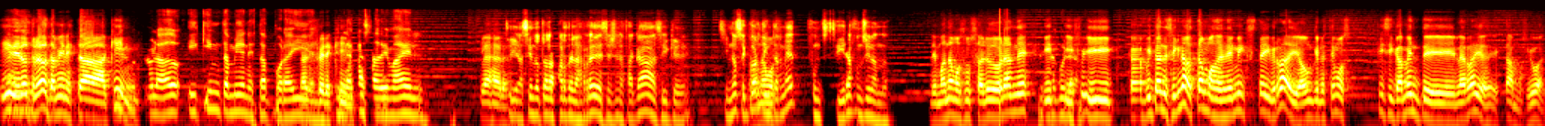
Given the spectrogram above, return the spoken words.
Y del otro lado también está del Kim. otro lado. Y Kim también está por ahí en, la casa de Mael. Claro. Sí, haciendo todas las partes de las redes, ella está acá, así que si no se corta Mandamos- internet, fun- seguirá funcionando. Le mandamos un saludo grande. Y, Espectacular. y- y, capitán designado, estamos desde Mixtape Radio, aunque no estemos físicamente en la radio, estamos igual.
